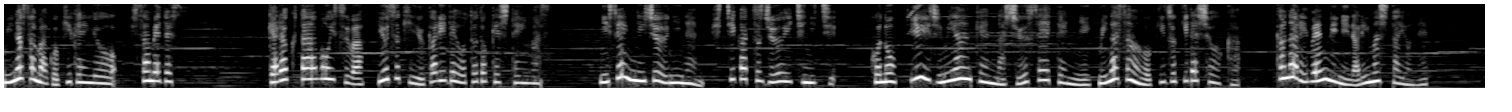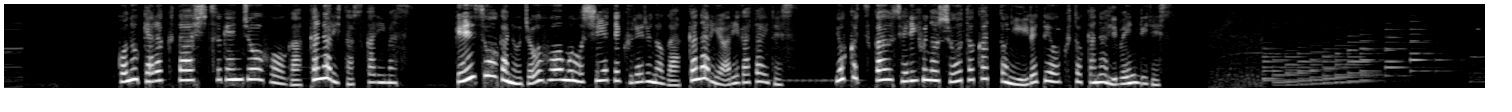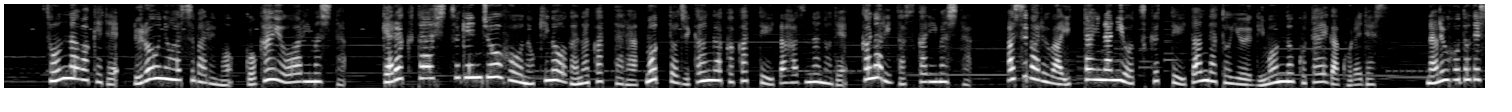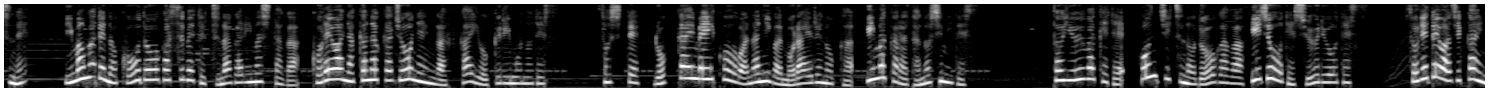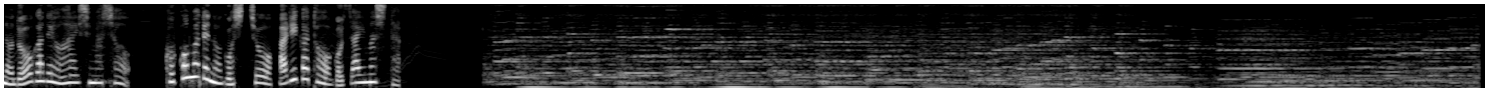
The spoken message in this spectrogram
皆様ごきげんよう、ひさめです。キャラクターボイスは、ゆずきゆかりでお届けしています。2022年7月11日、このいい地味案件な修正点に皆さんお気づきでしょうか？かなり便利になりましたよね。このキャラクター出現情報がかなり助かります。幻想画の情報も教えてくれるのがかなりありがたいです。よく使うセリフのショートカットに入れておくとかなり便利です。そんなわけで、ルローのアスバルも5回終わりました。キャラクター出現情報の機能がなかったらもっと時間がかかっていたはずなので、かなり助かりました。アスバルは一体何を作っていたんだという疑問の答えがこれです。なるほどですね。今までの行動が全て繋がりましたが、これはなかなか情念が深い贈り物です。そして6回目以降は何がもらえるのか今から楽しみです。というわけで本日の動画は以上で終了です。それでは次回の動画でお会いしましょう。ここまでのご視聴ありがとうございました。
